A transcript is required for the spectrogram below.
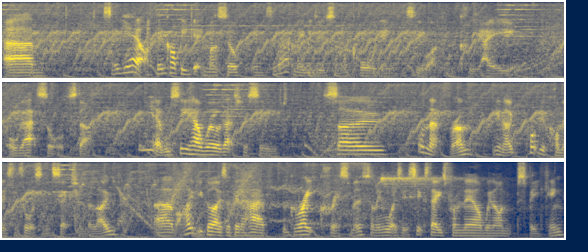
Um, so yeah, I think I'll be getting myself into that, maybe do some recording and see what I can create, all that sort of stuff. And yeah, we'll see how well that's received. So, on that front, you know, put your comments and thoughts in the section below. Um, I hope you guys are going to have a great Christmas. I mean, what is it, six days from now when I'm speaking.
